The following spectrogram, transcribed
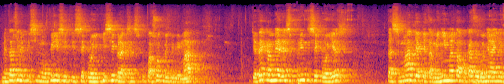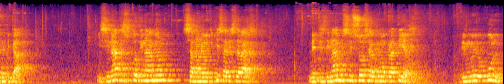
μετά την επισημοποίηση της εκλογικής σύμπραξης του Πασόκ με τη Δημάρ και δέκα μέρες πριν τις εκλογές, τα σημάδια και τα μηνύματα από κάθε γωνιά είναι θετικά. Η συνάντηση των δυνάμεων της ανανεωτικής αριστεράς με τις δυνάμεις της σοσιαλδημοκρατίας δημιουργούν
